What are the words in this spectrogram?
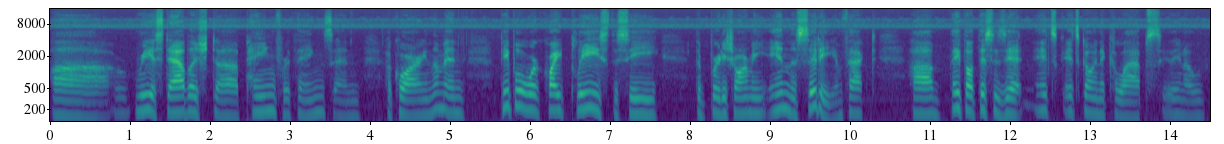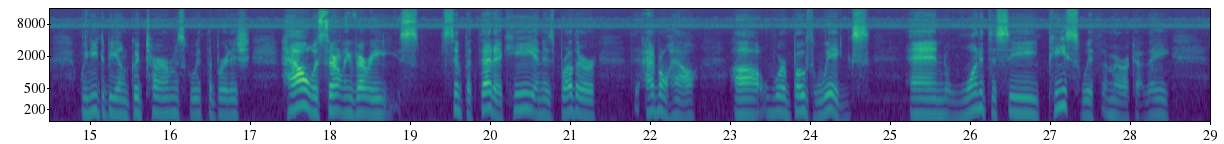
uh, reestablished uh, paying for things and acquiring them. And people were quite pleased to see the British Army in the city. In fact, um, they thought this is it. It's, it's going to collapse. You know, we need to be on good terms with the British. Howe was certainly very sympathetic. He and his brother, Admiral Howe, uh, were both Whigs and wanted to see peace with America. They,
